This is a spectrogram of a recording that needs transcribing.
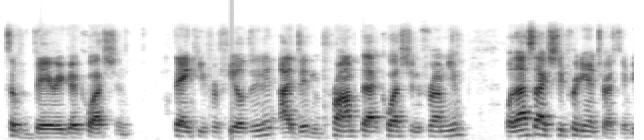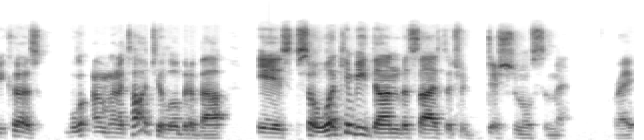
It's a very good question. Thank you for fielding it. I didn't prompt that question from you. Well, that's actually pretty interesting because what I'm going to talk to you a little bit about is so what can be done besides the traditional cement, right?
